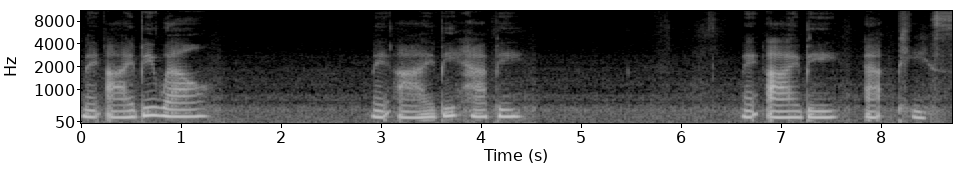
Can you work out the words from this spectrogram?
May I be well. May I be happy. May I be at peace.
